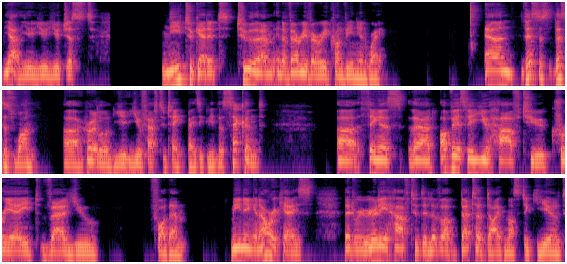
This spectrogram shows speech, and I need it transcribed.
yeah you you you just need to get it to them in a very very convenient way. And this is this is one uh, hurdle you you have to take basically. The second uh, thing is that obviously you have to create value for them. Meaning in our case that we really have to deliver better diagnostic yield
